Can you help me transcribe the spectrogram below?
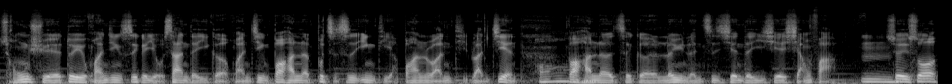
从学、对于环境是一个友善的一个环境，包含了不只是硬体，包含软体、软件，包含了这个人与人之间的一些想法。嗯，所以说，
